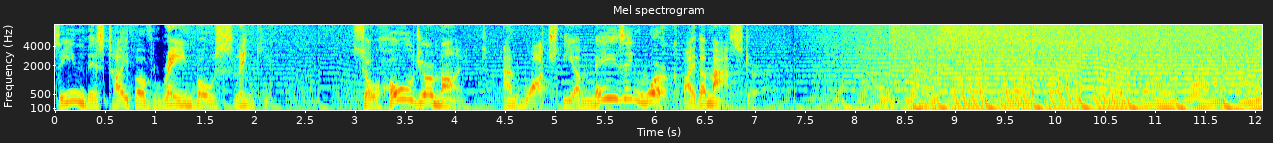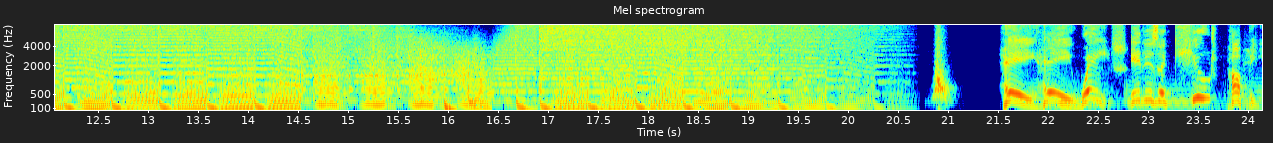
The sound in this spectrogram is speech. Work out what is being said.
Seen this type of rainbow slinky? So hold your mind and watch the amazing work by the master. Hey, hey, wait! It is a cute puppy.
